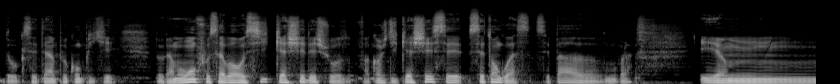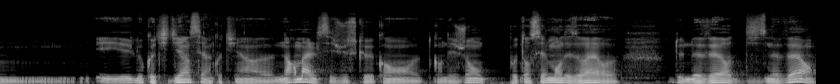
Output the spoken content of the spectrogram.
Donc c'était un peu compliqué. Donc à un moment, il faut savoir aussi cacher des choses. Enfin, quand je dis cacher, c'est cette angoisse. C'est pas euh, voilà. Et euh, et le quotidien, c'est un quotidien euh, normal. C'est juste que quand quand des gens ont potentiellement des horaires euh, de 9h 19h,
